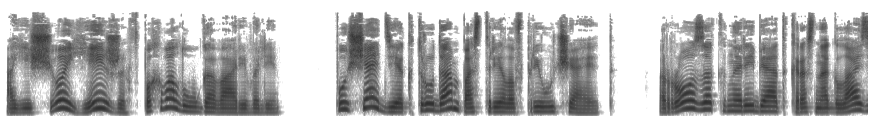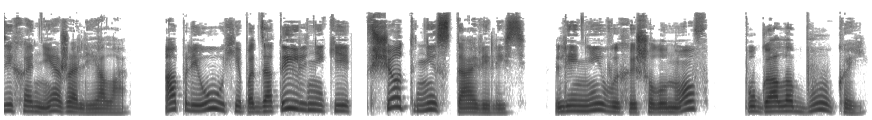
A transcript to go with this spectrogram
А еще ей же в похвалу уговаривали. Пущай к трудам пострелов приучает. Розок на ребят красноглазиха не жалела. А плеухи, подзатыльники в счет не ставились. Ленивых и шалунов пугала букой,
